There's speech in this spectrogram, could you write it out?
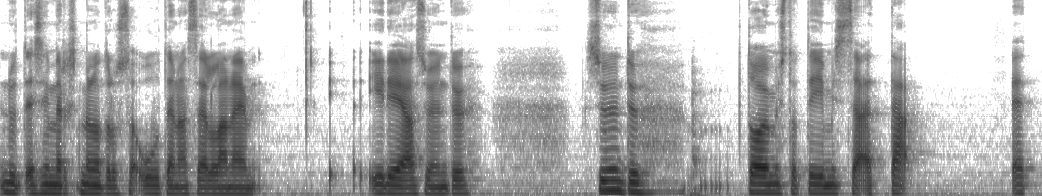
nyt esimerkiksi meillä on tulossa uutena sellainen idea synty, synty toimistotiimissä, että, että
